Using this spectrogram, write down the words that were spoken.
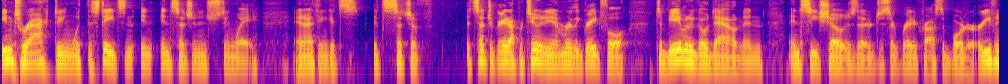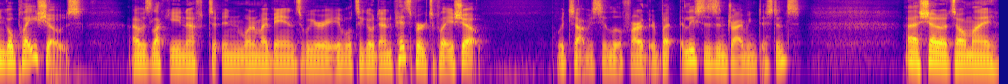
interacting with the states in, in, in such an interesting way, and I think it's it's such a it's such a great opportunity. I'm really grateful to be able to go down and and see shows that are just like right across the border, or even go play shows. I was lucky enough to in one of my bands we were able to go down to Pittsburgh to play a show, which is obviously a little farther, but at least is in driving distance. Uh, shout out to all my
